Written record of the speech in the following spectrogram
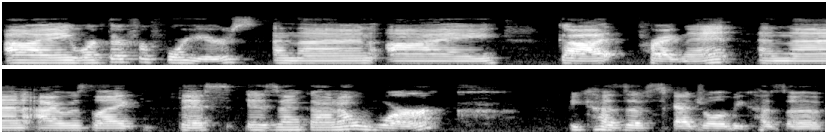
I worked there for four years, and then I got pregnant, and then I was like, this isn't gonna work because of schedule, because of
